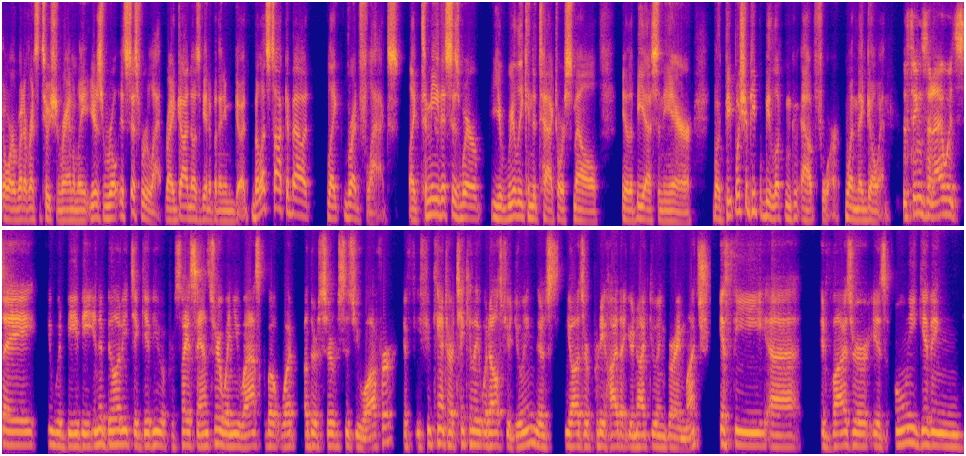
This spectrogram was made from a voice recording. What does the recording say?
or whatever institution randomly. You're just it's just roulette, right? God knows if you end up with anyone good. But let's talk about like red flags. Like to me, this is where you really can detect or smell, you know, the BS in the air. What people what should people be looking out for when they go in? The things that I would say it would be the inability to give you a precise answer when you ask about what other services you offer. If, if you can't articulate what else you're doing, there's the odds are pretty high that you're not doing very much. If the uh, advisor is only giving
